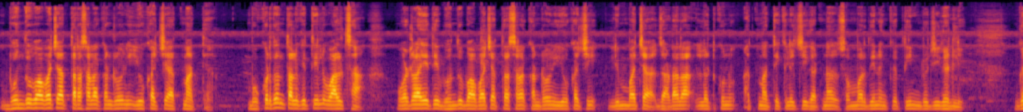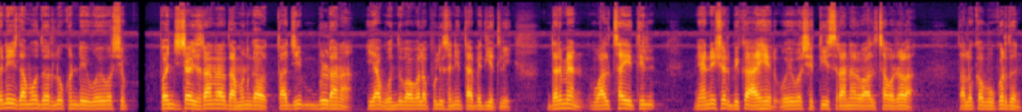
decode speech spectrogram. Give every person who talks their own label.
Speaker 1: भोंदूबाबाच्या त्रासाला कंटाळून युवकाची आत्महत्या. भोकरदन तालुक्यातील वालसा वडळा येथे भोंदूबाबाच्या त्रासाला कंटाळून युवकाची लिंबाच्या झाडाला लटकून आत्महत्या केल्याची घटना सोमवार दिनांक तीन रोजी घडली. गणेश दामोदर लोखंडे वयवर्ष पंचेचाळीस राहणार धामणगाव ताजी बुलढाणा या भोंदूबाबाला पोलिसांनी ताब्यात घेतले. दरम्यान वालसा येथील ज्ञानेश्वर भिका आहेर वयवर्ष तीस राहणार वालसा वडाळा तालुका भोकरदन.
